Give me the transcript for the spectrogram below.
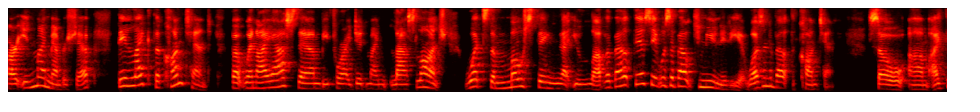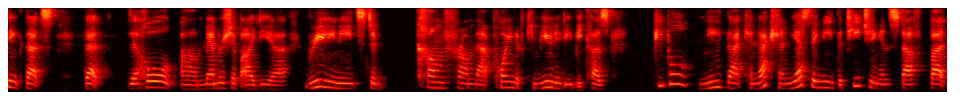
are in my membership. They like the content. But when I asked them before I did my last launch, what's the most thing that you love about this? It was about community, it wasn't about the content. So um, I think that's that the whole um, membership idea really needs to come from that point of community because people need that connection. Yes, they need the teaching and stuff, but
